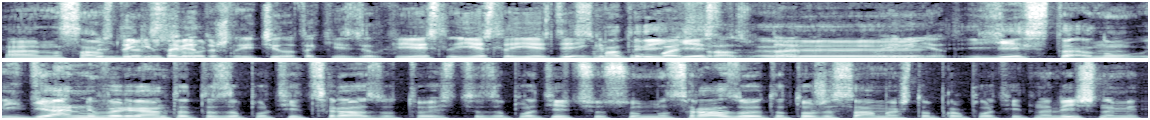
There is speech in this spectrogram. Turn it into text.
А на самом То есть деле ты не советуешь человек... идти на такие сделки? Если, если есть деньги, Смотри, покупай есть, сразу, да? Или нет? Есть, ну, идеальный вариант это заплатить сразу. То есть заплатить всю сумму сразу, это то же самое, что проплатить наличными.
